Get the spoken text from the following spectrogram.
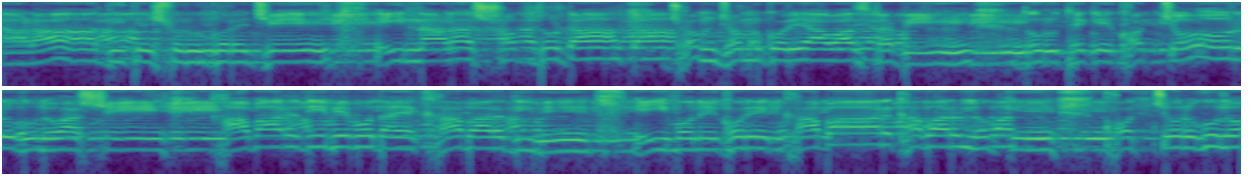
নাড়া দিতে শুরু করেছে। এই নাড়া শব্দটা ঝমঝম করে আওয়াজটা পেয়ে দূর থেকে খচ্চরগুলো আসে। খাবার দিবে বোধহয়, খাবার দিবে। এই মনে করে খাবার খাবার লোককে খচ্চরগুলো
